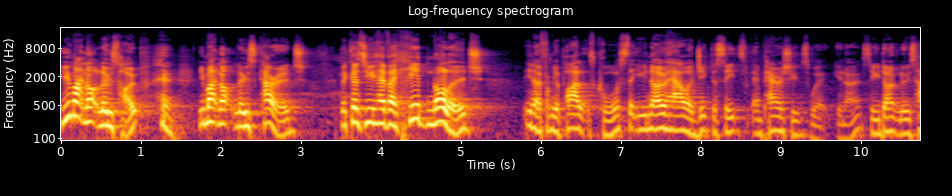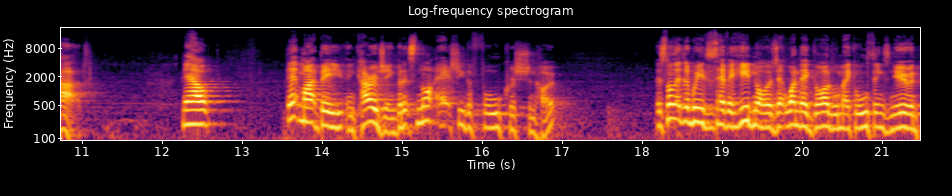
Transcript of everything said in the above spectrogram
you might not lose hope, you might not lose courage, because you have a head knowledge, you know, from your pilot's course that you know how ejector seats and parachutes work, you know, so you don't lose heart. Now, that might be encouraging, but it's not actually the full Christian hope. It's not that we just have a head knowledge that one day God will make all things new and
